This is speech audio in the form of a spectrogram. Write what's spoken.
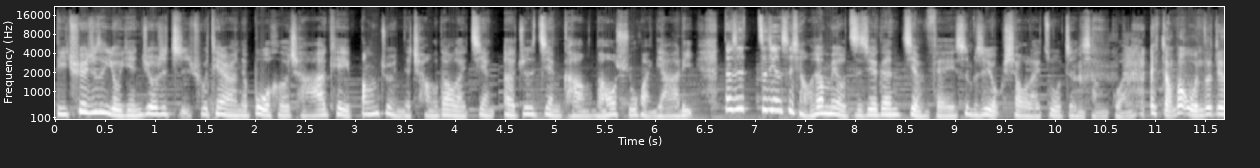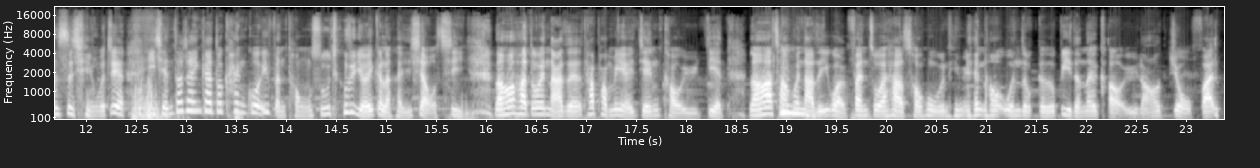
的确就是有研究是指出天然的薄荷茶可以帮助你的肠道来健呃就是健康，然后舒缓压力。但是这件事情好像没有直接跟减肥是不是有效来做正相关。哎，讲到闻这件事情，我记得以前大家应该都看过一本童书，就是有一个人很小气，然后他都会拿着他旁边有一间烤鱼店，然后他常会拿着一碗饭坐在他的窗户里面，然后闻着隔壁的那个烤鱼，然后就翻。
